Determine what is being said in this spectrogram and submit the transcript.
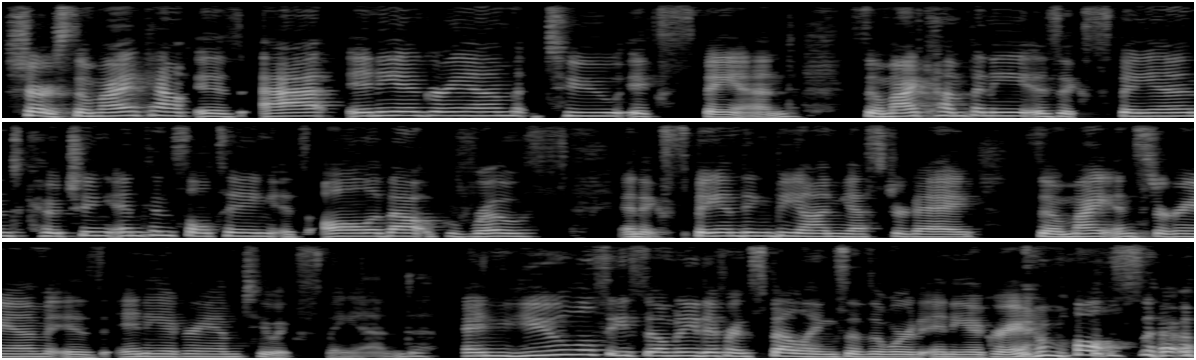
Sure. So my account is at Enneagram to expand. So my company is Expand Coaching and Consulting. It's all about growth and expanding beyond yesterday. So my Instagram is Enneagram to expand. And you will see so many different spellings of the word Enneagram also.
